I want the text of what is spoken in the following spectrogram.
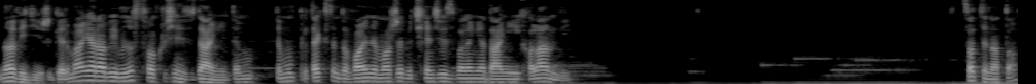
No widzisz, Germania robi mnóstwo okrucieństw w Danii. Temu, temu pretekstem do wojny może być chęć wyzwolenia Danii i Holandii. Co ty na to?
